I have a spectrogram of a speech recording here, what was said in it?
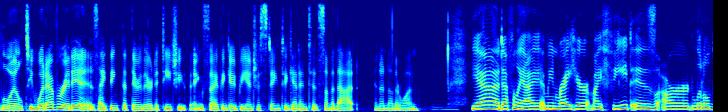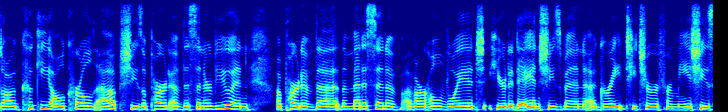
loyalty, whatever it is. I think that they're there to teach you things. So I think it'd be interesting to get into some of that in another one. Yeah, definitely. I, I mean, right here at my feet is our little dog Cookie, all curled up. She's a part of this interview, and a part of the the medicine of of our whole voyage here today and she's been a great teacher for me she's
